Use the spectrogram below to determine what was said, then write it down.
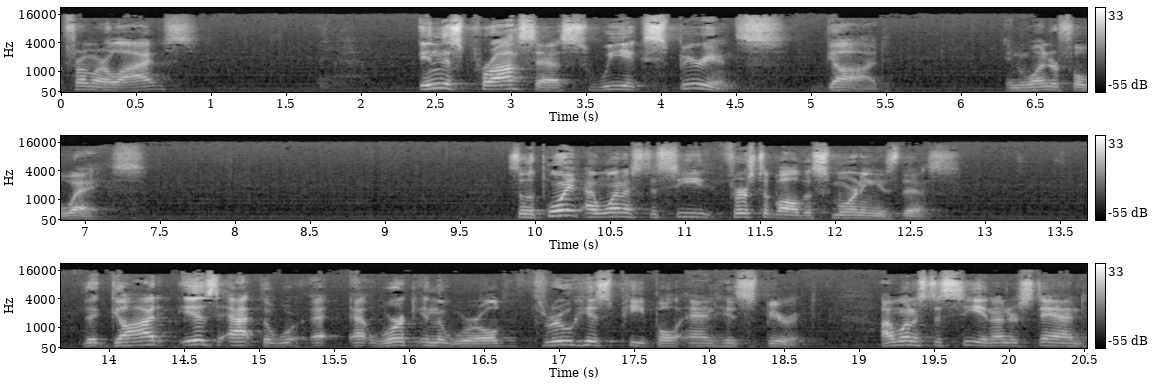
from our lives, in this process, we experience God in wonderful ways. So, the point I want us to see, first of all, this morning is this that God is at, the, at work in the world through his people and his spirit. I want us to see and understand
